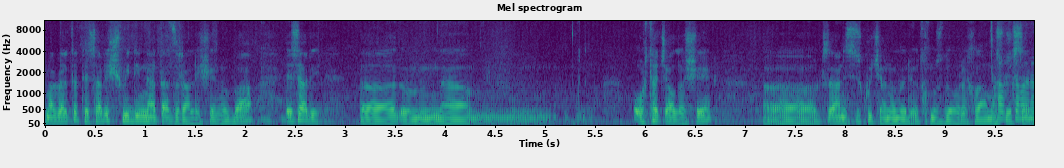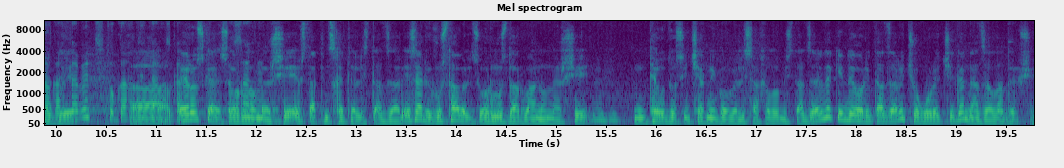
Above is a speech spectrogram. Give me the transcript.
მაგალითად, ეს არის 7 ნატაძრალი შენობა, ეს არის ორთაჭალაში გზანისის ქუჩა ნომერი 82 ხლა ამას ვიხსენებდი. პეროსკაის ორ ნომერში, ევსტათი მცხეთელის ტაძარი. ეს არის რუსთაველის 48 ნომერში, თეოდოსი ჩერნიგოველის სახელობის ტაძარი და კიდე ორი ტაძარი ჩუღურეთში და ნაძალადებში.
